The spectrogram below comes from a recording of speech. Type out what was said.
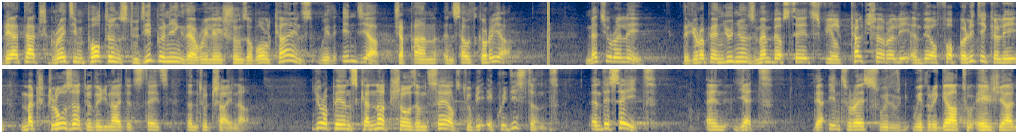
They attach great importance to deepening their relations of all kinds with India, Japan, and South Korea. Naturally, the European Union's member states feel culturally and therefore politically much closer to the United States than to China. Europeans cannot show themselves to be equidistant, and they say it. And yet, their interests with, with regard to Asia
